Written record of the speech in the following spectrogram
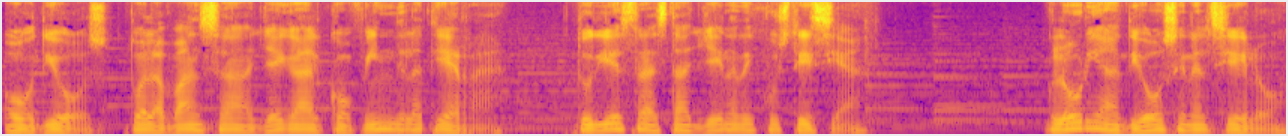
oh Dios, tu alabanza llega al confín de la tierra, tu diestra está llena de justicia. Gloria a Dios en el cielo,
